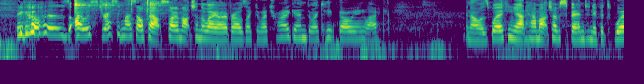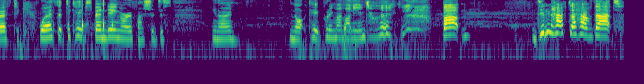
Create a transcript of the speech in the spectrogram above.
because I was stressing myself out so much on the way over. I was like, do I try again? Do I keep going? Like, and I was working out how much I've spent and if it's worth to worth it to keep spending or if I should just, you know, not keep putting my money into it. But didn't have to have that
